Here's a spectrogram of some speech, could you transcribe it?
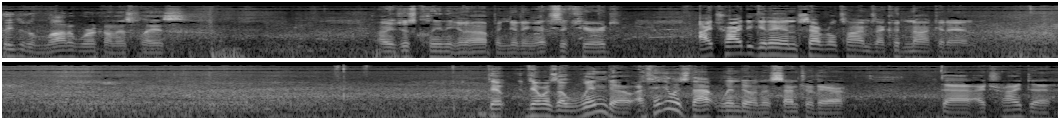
They did a lot of work on this place. I mean, just cleaning it up and getting it secured. I tried to get in several times. I could not get in. There, was a window. I think it was that window in the center there that I tried to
